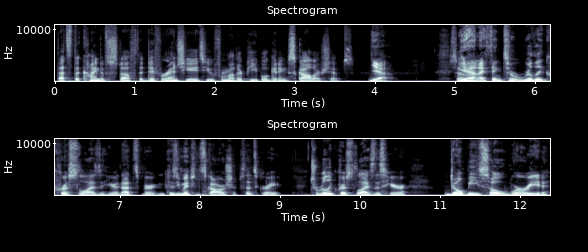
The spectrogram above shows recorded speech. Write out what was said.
that's the kind of stuff that differentiates you from other people getting scholarships. Yeah. So yeah, and I think to really crystallize it here, that's very because you mentioned scholarships, that's great. To really crystallize this here, don't be so worried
